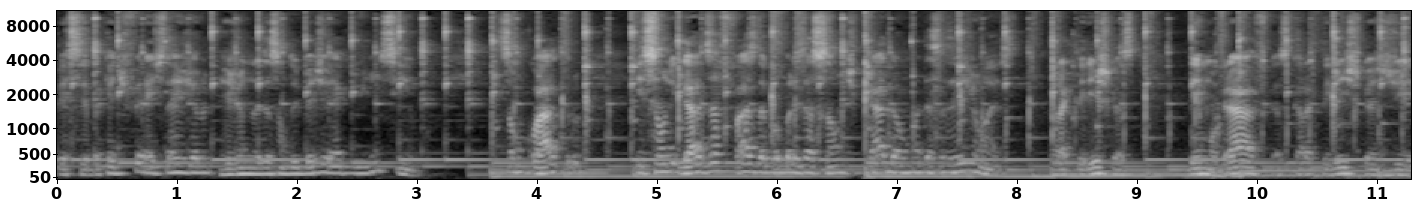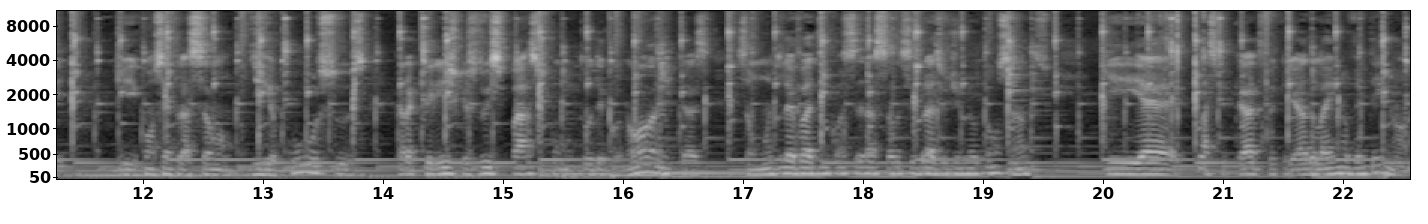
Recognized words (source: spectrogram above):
Perceba que é diferente da regionalização do IBGE, que divide em cinco. São quatro e são ligados à fase da globalização de cada uma dessas regiões. Características demográficas, características de de concentração de recursos, características do espaço como todo econômicas, são muito levadas em consideração nesse Brasil de Milton Santos, que é classificado, foi criado lá em 99.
